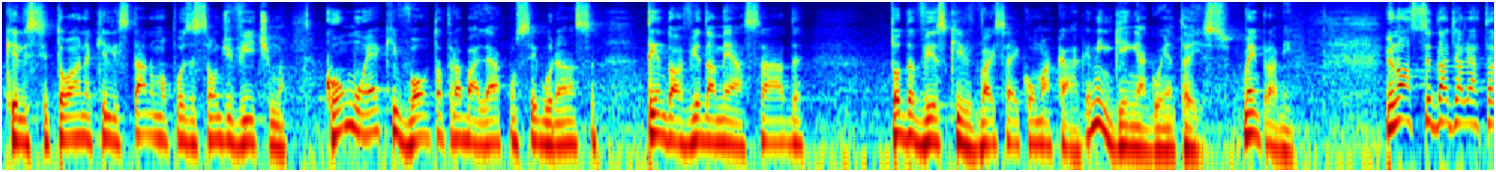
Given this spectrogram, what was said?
que ele se torna, que ele está numa posição de vítima. Como é que volta a trabalhar com segurança, tendo a vida ameaçada, toda vez que vai sair com uma carga? Ninguém aguenta isso. Vem para mim. E o nosso Cidade Alerta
